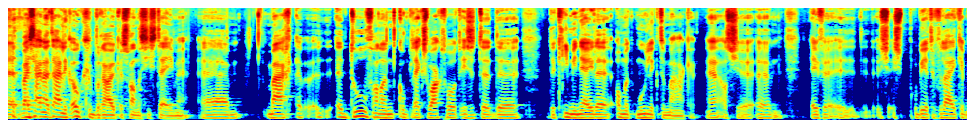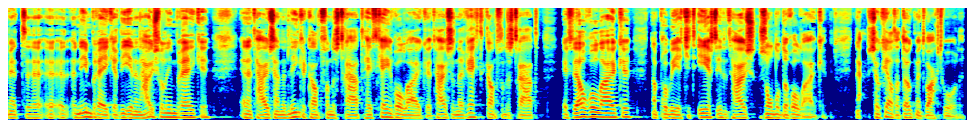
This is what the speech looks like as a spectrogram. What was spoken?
Uh, wij zijn uiteindelijk ook gebruikers van de systemen. Maar het doel van een complex wachtwoord is het de, de, de criminelen om het moeilijk te maken. als je ehm, even probeert te vergelijken met een inbreker die in een huis wil inbreken. En het huis aan de linkerkant van de straat heeft geen rolluiken. Het huis aan de rechterkant van de straat heeft wel rolluiken. Dan probeer je het eerst in het huis zonder de rolluiken. Nou, zo geldt dat ook met wachtwoorden.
